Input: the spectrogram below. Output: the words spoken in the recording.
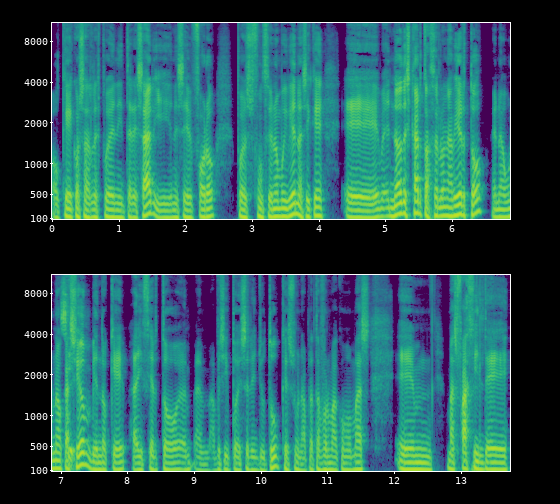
o, qué cosas les pueden interesar. Y en ese foro, pues funcionó muy bien. Así que eh, no descarto hacerlo en abierto en alguna ocasión, viendo que hay cierto, em, em, a ver si puede ser en YouTube, que es una plataforma como más Em, más fácil de,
